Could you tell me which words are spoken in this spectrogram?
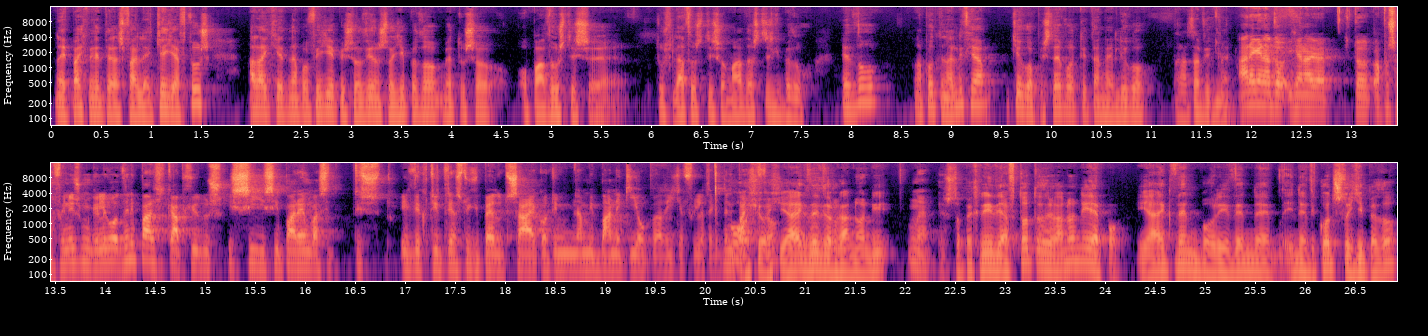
να υπάρχει μεγαλύτερη ασφάλεια και για αυτούς, αλλά και την αποφυγή επεισοδίων στο γήπεδο με τους οπαδούς, τους φιλάθρων της ομάδας της γηπεδούχου. Εδώ, να πω την αλήθεια, και εγώ πιστεύω ότι ήταν λίγο παρατραβηγμένο. Άρα, για να το, για να το αποσαφηνίσουμε και λίγο, δεν υπάρχει κάποιο είδους εισήγηση ή παρέμβαση της ιδιοκτήτριας του γηπέδου της ΑΕΚ ότι να μην πάνε εκεί όπου αδεί και φίλε. Δεν όχι, αυτό. όχι. Η ΑΕΚ δεν διοργανώνει. Ναι. Στο παιχνίδι αυτό το διοργανώνει η ΕΠΟ. Η ΑΕΚ δεν μπορεί, δεν είναι, είναι δικό της το γήπεδο,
